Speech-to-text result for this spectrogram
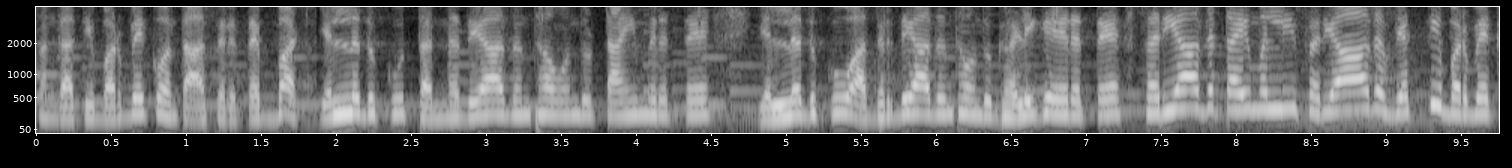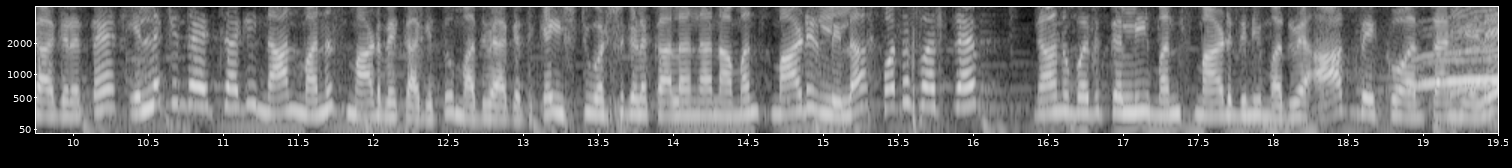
ಸಂಗಾತಿ ಬರ್ಬೇಕು ಅಂತ ಆಸೆ ಇರುತ್ತೆ. ಬಟ್ ಎಲ್ಲದಕ್ಕೂ ತನ್ನದೇ ಆದಂತಹ ಒಂದು ಟೈಮ್ ಇರುತ್ತೆ. ಎಲ್ಲದಕ್ಕೂ ಅದರದೇ ಆದಂತಹ ಒಂದು ಗಳಿಗೆ ಇರುತ್ತೆ. ಸರಿಯಾದ ಟೈಮ್ ಅಲ್ಲಿ ಸರಿಯಾದ ವ್ಯಕ್ತಿ ಬರ್ಬೇಕಾಗಿರತ್ತೆ. ಎಲ್ಲಕ್ಕಿಂತ ಹೆಚ್ಚಾಗಿ ನಾನ್ ಮನಸ್ ಮಾಡ್ಬೇಕಾಗಿತ್ತು ಮದ್ವೆ ಆಗೋದಕ್ಕೆ. ಇಷ್ಟು ವರ್ಷಗಳ ಕಾಲ ನಾನು ಆ ಮನ್ಸ್ ಮಾಡಿರ್ಲಿಲ್ಲ. ಫಾರ್ ದ ಫಸ್ಟ್ ಟೈಮ್ ನಾನು ಬದುಕಲ್ಲಿ ಮನ್ಸ್ ಮಾಡಿದೀನಿ, ಮದ್ವೆ ಆಗ್ಬೇಕು ಅಂತ ಹೇಳಿ.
